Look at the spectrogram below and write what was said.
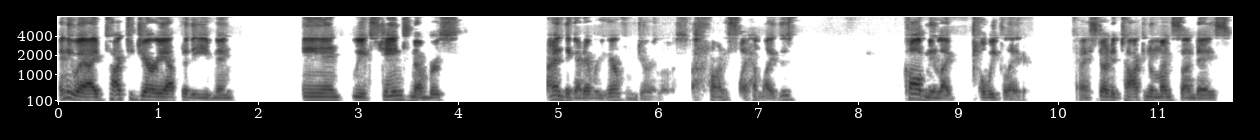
Anyway, I talked to Jerry after the evening, and we exchanged numbers. I didn't think I'd ever hear from Jerry Lewis. Honestly, I'm like, this called me like a week later, and I started talking to him on Sundays.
